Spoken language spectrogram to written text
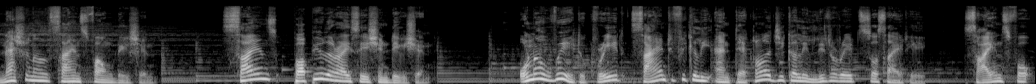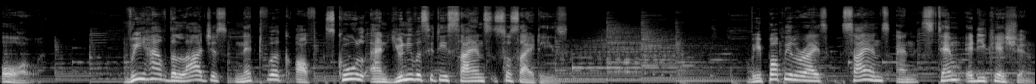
National Science Foundation, Science Popularization Division. On our way to create scientifically and technologically literate society, Science for All. We have the largest network of school and university science societies. We popularize science and STEM education.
